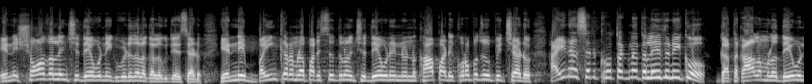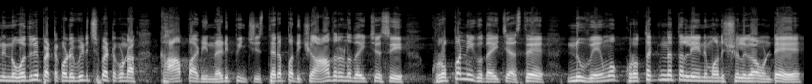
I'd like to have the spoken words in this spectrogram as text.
ఎన్ని శోధల నుంచి దేవుడు నీకు విడుదల కలుగు చేశాడు. ఎన్ని భయంకరమైన పరిస్థితుల నుంచి దేవుడు నిన్ను కాపాడి కృప చూపించాడు. అయినా సరే కృతజ్ఞత లేదు నీకు. గత కాలంలో దేవుడు నిన్ను వదిలిపెట్టకుండా విడిచిపెట్టకుండా కాపాడి నడిపించి స్థిరపరిచి ఆదరణ దయచేసి కృప నీకు దయచేస్తే నువ్వేమో కృతజ్ఞత లేని మనుషులుగా ఉంటే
